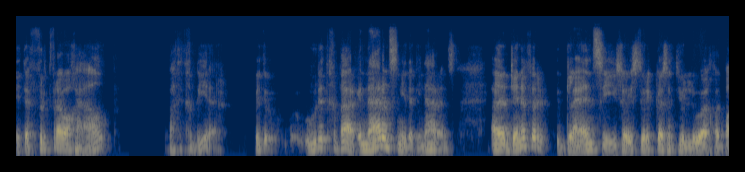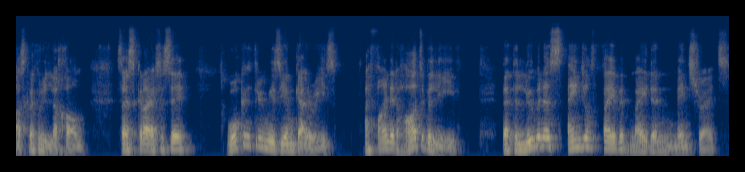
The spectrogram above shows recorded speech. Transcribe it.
Het 'n vroedvrou haar gehelp? Wat het gebeur? Weet jy hoe dit gewerk? En nêrens nie dit nie, nêrens. Uh Jennifer Glancy, so 'n historikus en teoloog wat baie skryf oor die liggaam. Sy skryf, sy sê walking through museum galleries, I find it hard to believe that the luminous angel-favored maiden menstruates.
